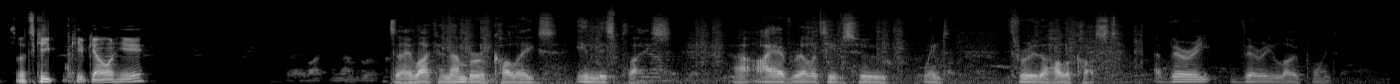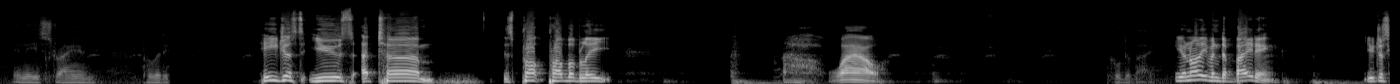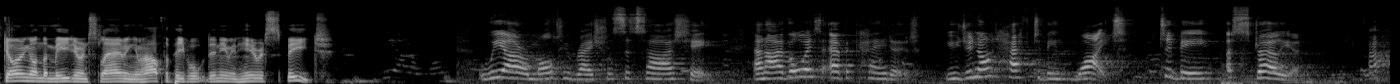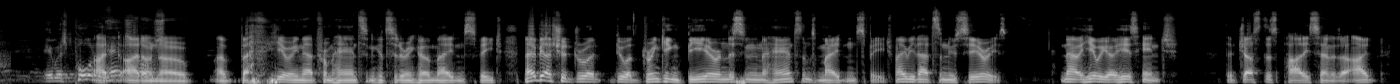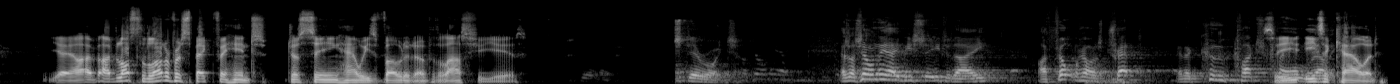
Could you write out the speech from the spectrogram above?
So let's keep keep going here. Today, like a number of colleagues in this place, uh, I have relatives who went through the Holocaust, a very, very low point in the Australian political He just used a term. It's pro- probably. Oh, wow. debate. You're not even debating. You're just going on the media and slamming him. Half the people didn't even hear his speech. We are a multiracial society, and I've always advocated you do not have to be white to be Australian. It was Paul I, I don't know about hearing that from Hanson, considering her maiden speech. Maybe I should do a, do a drinking beer and listening to Hanson's maiden speech. Maybe that's a new series. Now here we go. Here's Hinch, the Justice Party senator. I, yeah, I've I've lost a lot of respect for Hinch just seeing how he's voted over the last few years. steroids. As I said on the ABC today, I felt like I was trapped in a Ku Klux See, Klan he's a coward.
